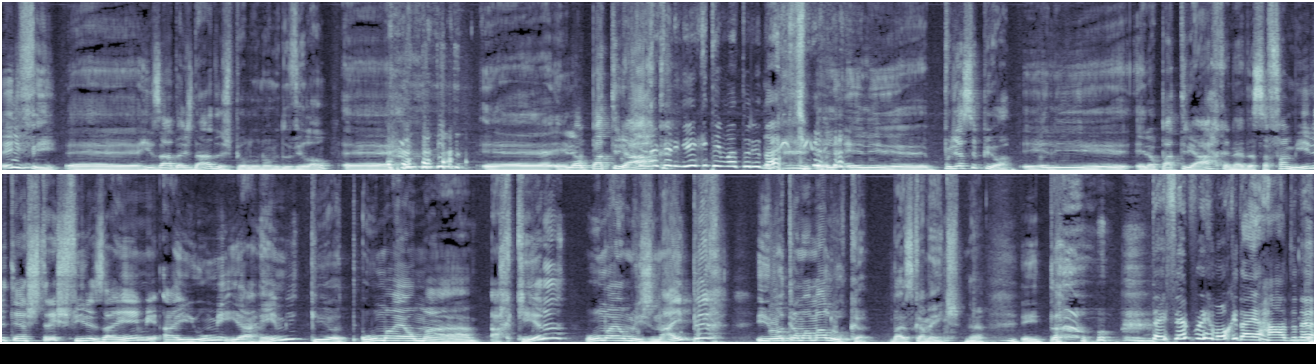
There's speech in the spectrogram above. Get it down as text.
Enfim, é, risadas dadas pelo nome do vilão. É, é, ele é o patriarca. Caraca, ninguém aqui tem maturidade. ele, ele- podia ser pior. Ele ele é o patriarca, né, dessa família e tem as três filhas, a Amy, a Yumi e a Remy, que uma é uma arqueira, uma é uma sniper e outra é uma maluca, basicamente, né? Então, tem sempre o irmão que dá errado, né?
